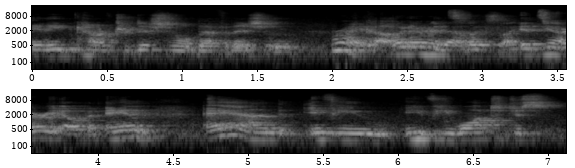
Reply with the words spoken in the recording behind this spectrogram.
any kind of traditional definition. Of Right, couple. whatever It's- that looks like. It's yeah. very open, and, and if you, if you want to just,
